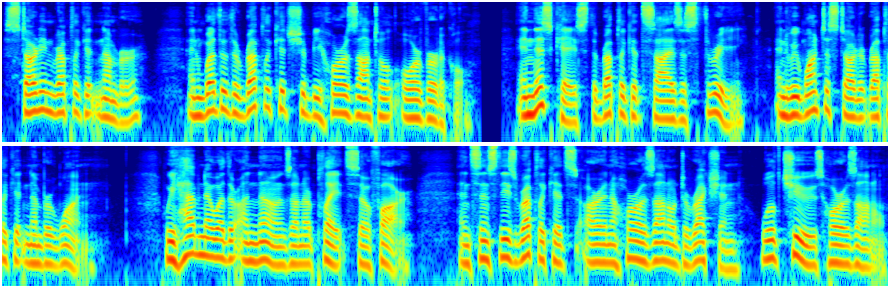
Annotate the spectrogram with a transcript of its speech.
starting replicate number, and whether the replicate should be horizontal or vertical. In this case, the replicate size is 3, and we want to start at replicate number 1. We have no other unknowns on our plate so far, and since these replicates are in a horizontal direction, we'll choose horizontal.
